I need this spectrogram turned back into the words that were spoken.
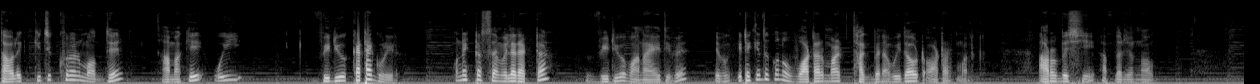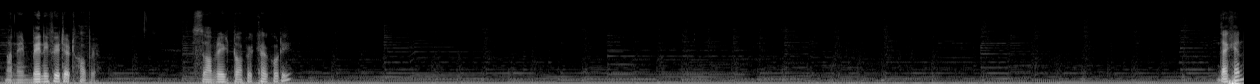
তাহলে কিছুক্ষণের মধ্যে আমাকে ওই ভিডিও ক্যাটাগরির অনেকটা সিমিলার একটা ভিডিও বানিয়ে দিবে এবং এটা কিন্তু কোনো ওয়াটারমার্ক থাকবে না উইদাউট ওয়াটারমার্ক আরও বেশি আপনার জন্য মানে বেনিফিটেড হবে। সো আমরা একটু অপেক্ষা করি। দেখেন।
